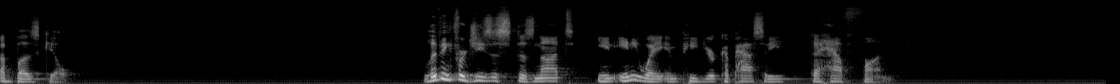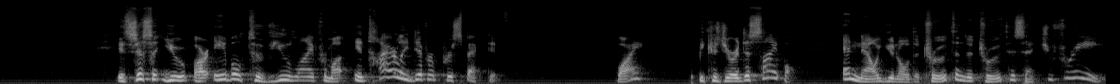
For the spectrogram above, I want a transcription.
a buzzkill. Living for Jesus does not in any way impede your capacity to have fun. It's just that you are able to view life from an entirely different perspective. Why? Because you're a disciple. And now you know the truth, and the truth has set you free.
